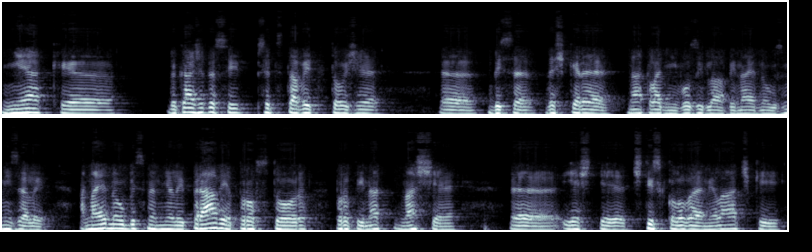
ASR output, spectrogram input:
nějak, eh, dokážete si představit to, že eh, by se veškeré nákladní vozidla by najednou zmizely a najednou bychom měli právě prostor pro ty na, naše eh, ještě čtyřkolové miláčky,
